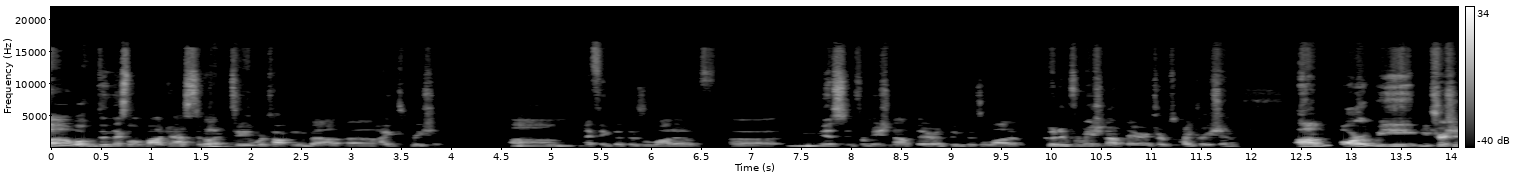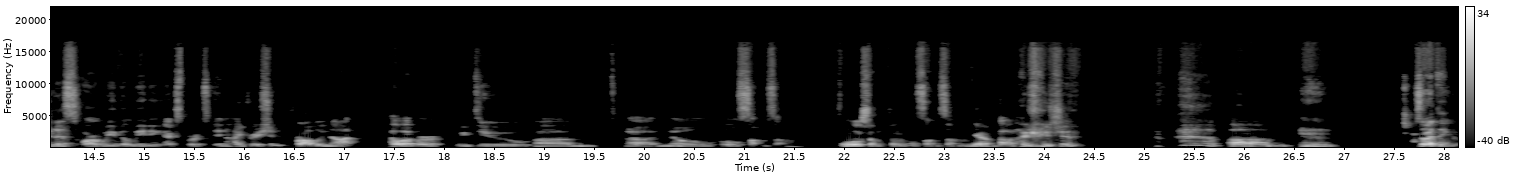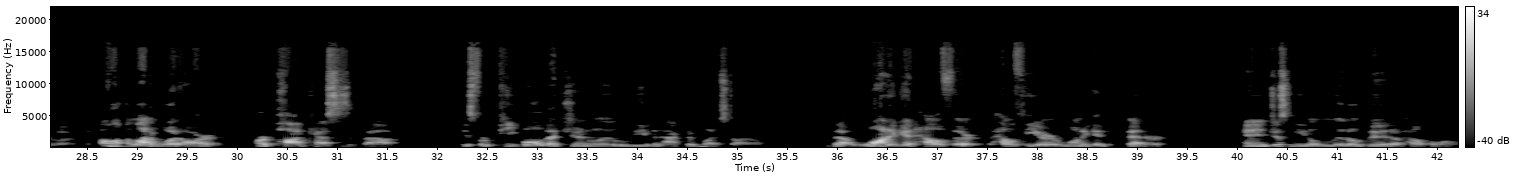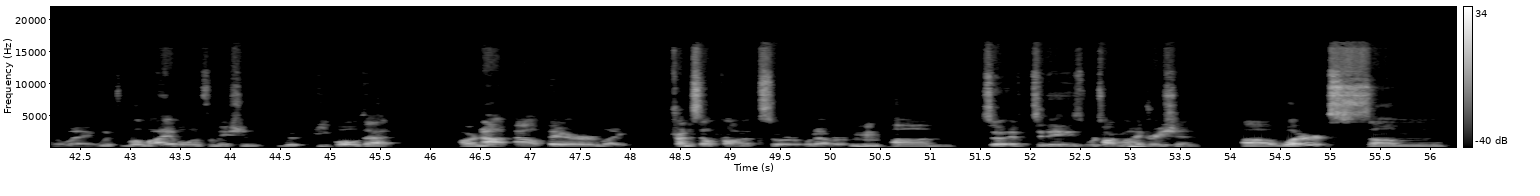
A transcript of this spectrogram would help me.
Uh, welcome to the Next Level Podcast. Today we're talking about uh, hydration. Um, I think that there's a lot of uh, misinformation out there. I think there's a lot of good information out there in terms of hydration. Um, are we nutritionists? Are we the leading experts in hydration? Probably not. However, we do um, uh, know a little something, something, A little something. a little something, something Yeah. about hydration. um, so I think a a lot of what our our podcast is about is for people that generally lead an active lifestyle, that want to get healthier, healthier, want to get better, and just need a little bit of help along the way with reliable information with people that are not out there like trying to sell products or whatever. hmm Um, so if today's we're talking about hydration, uh, what are some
